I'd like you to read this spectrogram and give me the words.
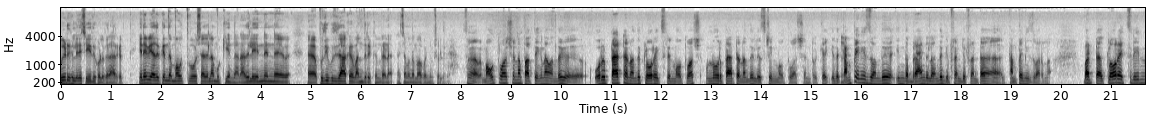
வீடுகளிலே செய்து கொள்கிறார்கள். எனவே அதற்கு இந்த மவுத் வாஷ் அதெல்லாம் முக்கியம் தான் அதில் என்னென்ன புதி புதிதாக வந்திருக்கின்றன? சம்மந்தமாக கொஞ்சம் சொல்லுங்கள் மவுத் வாஷ்னா பார்த்தீங்கன்னா வந்து ஒரு பேட்டர்ன் வந்து குளோரெக்ஸ்டின் மவுத் வாஷ் இன்னொரு பேட்டர்ன் வந்து லிஸ்டின் மவுத் வாஷ்ன்னு இருக்கு. இது கம்பெனிஸ் வந்து இந்த பிராண்டில் வந்து டிஃப்ரெண்ட் டிஃப்ரெண்ட்டாக கம்பெனிஸ் வரலாம். பட் குளோரெக்ஸ்டின்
